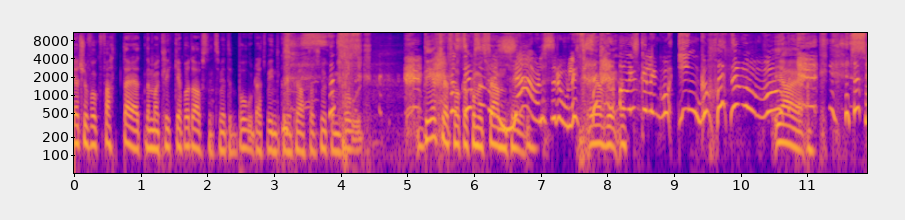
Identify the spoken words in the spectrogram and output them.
jag tror folk fattar att när man klickar på ett avsnitt som heter bord att vi inte kommer prata så mycket om bord. Det tror jag folk har kommit fram Det till. är så jävligt roligt om vi skulle gå ingående på bord. Ja, ja. Så,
